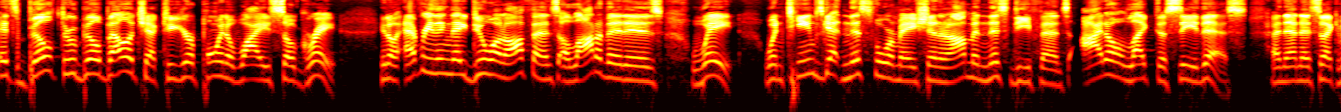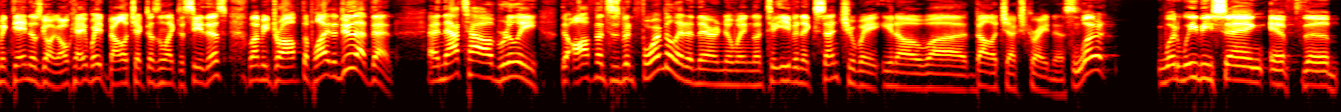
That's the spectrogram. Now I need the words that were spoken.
it's built through Bill Belichick to your point of why he's so great. You know, everything they do on offense, a lot of it is wait, when teams get in this formation and I'm in this defense, I don't like to see this. And then it's like McDaniel's going, okay, wait, Belichick doesn't like to see this. Let me draw up the play to do that then. And that's how really the offense has been formulated there in New England to even accentuate, you know, uh, Belichick's greatness. What would we be saying if the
